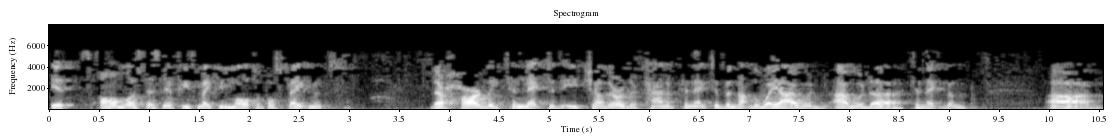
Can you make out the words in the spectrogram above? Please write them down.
it's almost as if he's making multiple statements they're hardly connected to each other, or they're kind of connected, but not the way I would I would uh, connect them. Uh,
